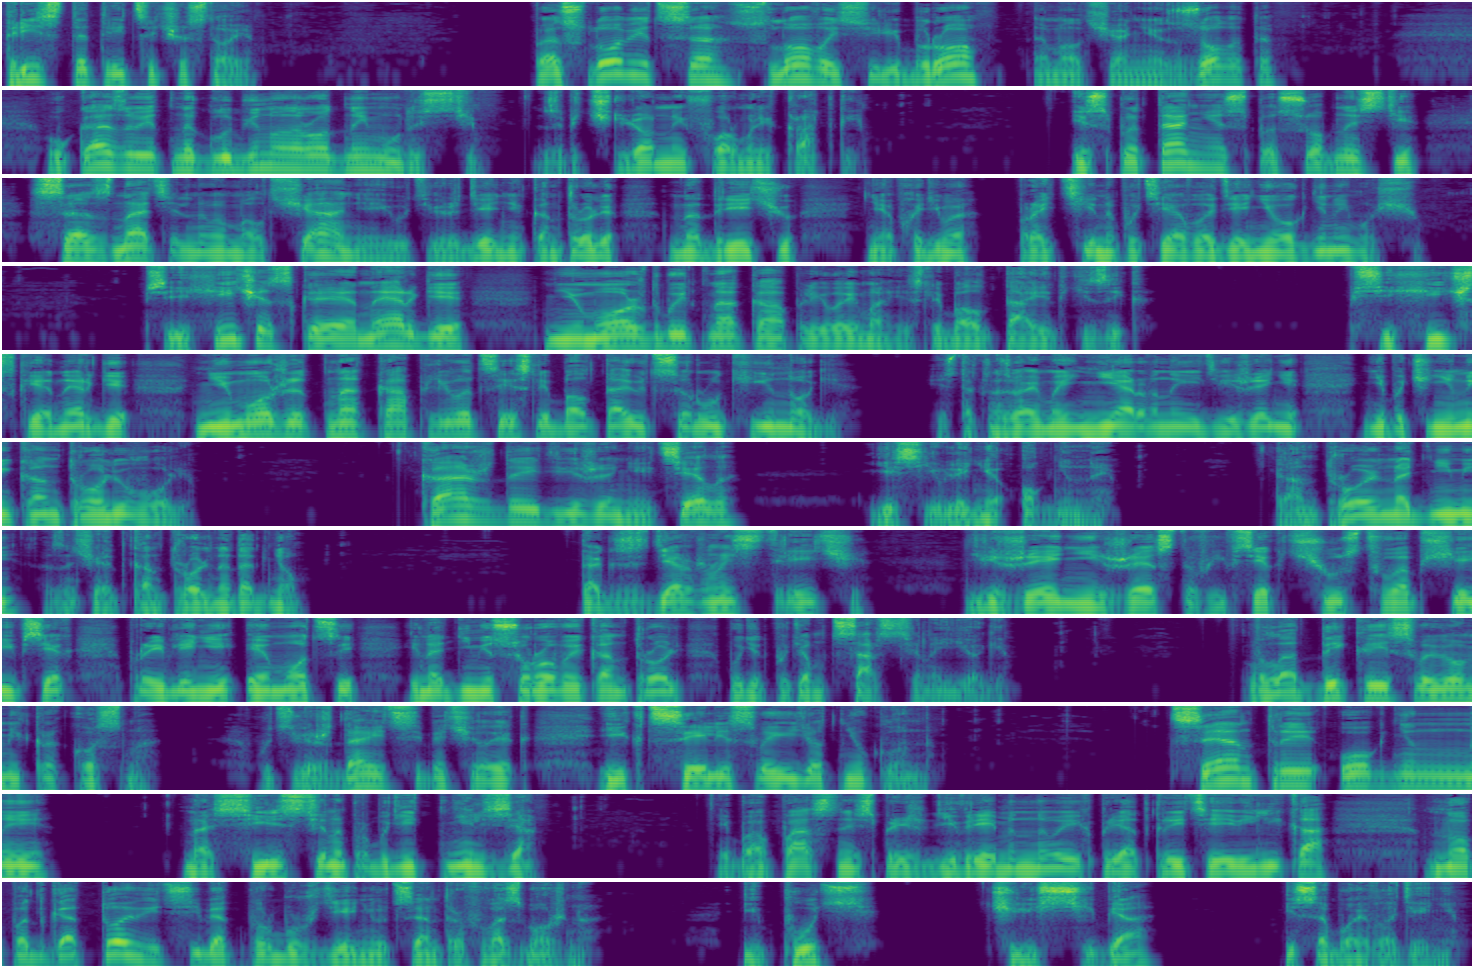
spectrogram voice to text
336. Пословица «слово серебро, а молчание золото» указывает на глубину народной мудрости, запечатленной в формуле краткой. Испытание способности сознательного молчания и утверждения контроля над речью необходимо пройти на пути овладения огненной мощью. Психическая энергия не может быть накапливаема, если болтает язык. Психическая энергия не может накапливаться, если болтаются руки и ноги, если так называемые нервные движения не подчинены контролю воли. Каждое движение тела есть явление огненное. Контроль над ними означает контроль над огнем. Так сдержанность речи, движений, жестов и всех чувств вообще и всех проявлений эмоций и над ними суровый контроль будет путем царственной йоги. Владыкой своего микрокосма утверждает себя человек и к цели своей идет неуклонно. Центры огненные насильственно пробудить нельзя, ибо опасность преждевременного их при открытии велика, но подготовить себя к пробуждению центров возможно, и путь через себя и собой владение.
